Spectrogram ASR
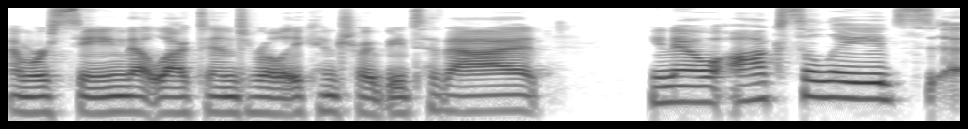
and we're seeing that lectins really contribute to that you know, oxalates, uh,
